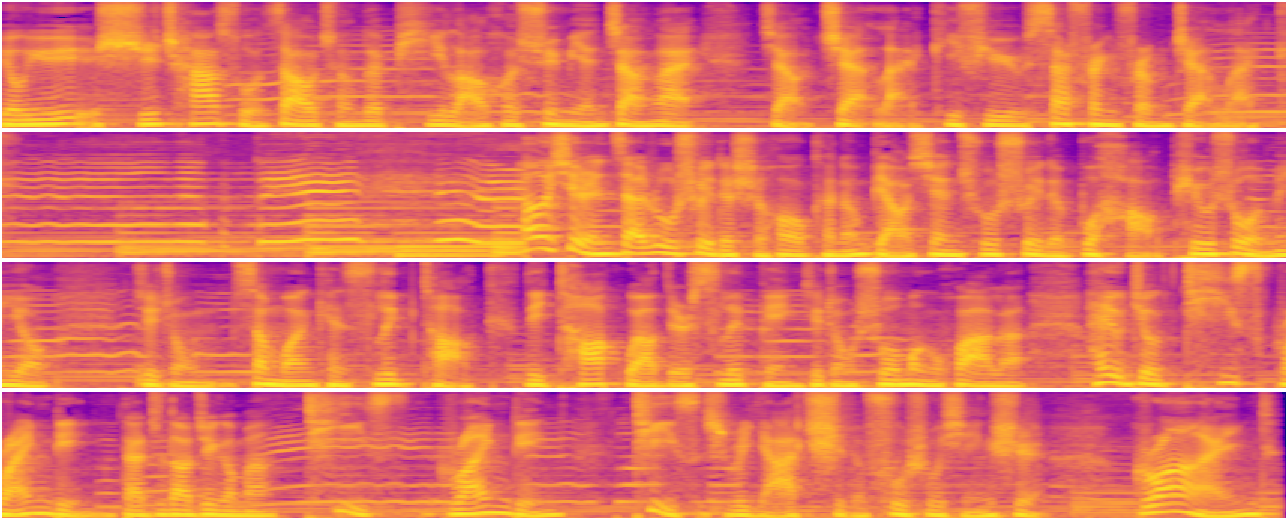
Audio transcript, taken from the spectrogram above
由于时差所造成的疲劳和睡眠障碍叫 jet lag。If you suffering from jet lag，还有一些人在入睡的时候可能表现出睡得不好，譬如说我们有这种 someone can sleep talk，they talk while they're sleeping 这种说梦话了，还有就 teeth grinding，大家知道这个吗？teeth grinding，teeth 是不是牙齿的复数形式？grind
